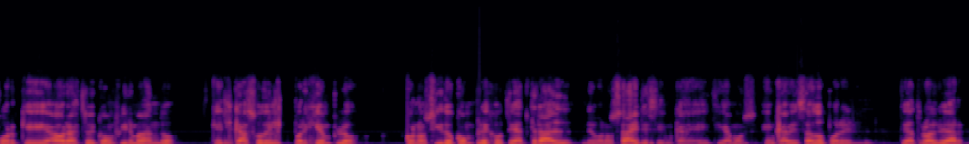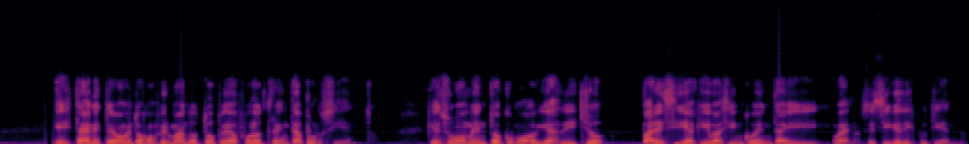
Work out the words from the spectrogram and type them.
porque ahora estoy confirmando que el caso del, por ejemplo, conocido complejo teatral de Buenos Aires, enca- eh, digamos, encabezado por el Teatro Alvear, está en este momento confirmando tope de aforo 30%, que en su momento, como habías dicho, parecía que iba a 50 y bueno, se sigue discutiendo.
